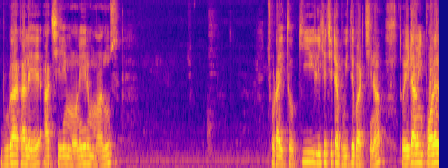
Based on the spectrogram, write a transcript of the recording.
বুড়াকালে আছে মনের মানুষ ছোটাই তো, কি লিখেছে এটা বুঝতে পারছি না। তো এটা আমি পরের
